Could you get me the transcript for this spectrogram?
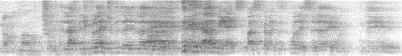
No. No. La película de Enchufe TV es la de Ah. de Cada mi ex, básicamente es como la historia de, de,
